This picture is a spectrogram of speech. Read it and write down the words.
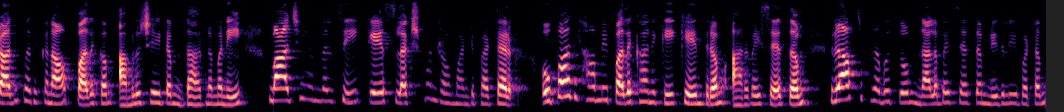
ప్రాతిపదికన పథకం అమలు చేయడం దారుణమని మాజీ ఎమ్మెల్సీ కెఎస్ లక్ష్మణ్ రావు మండిపడ్డారు. ఉపాధి హామీ పథకానికి కేంద్రం అరవై శాతం రాష్ట్ర ప్రభుత్వం నలభై శాతం నిధులు ఇవ్వటం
